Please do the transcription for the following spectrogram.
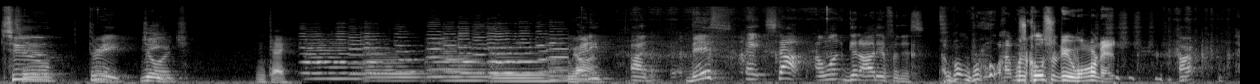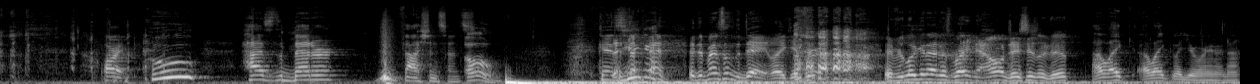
two, two, three. George. Okay. Ready? Uh, this. Hey, stop! I want good audio for this. Bro, how much closer do you want it? All right. All right. Who has the better fashion sense? Oh. Because you got. It depends on the day. Like if you're if you're looking at us right now, JC's like this. I like I like what you're wearing right now.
